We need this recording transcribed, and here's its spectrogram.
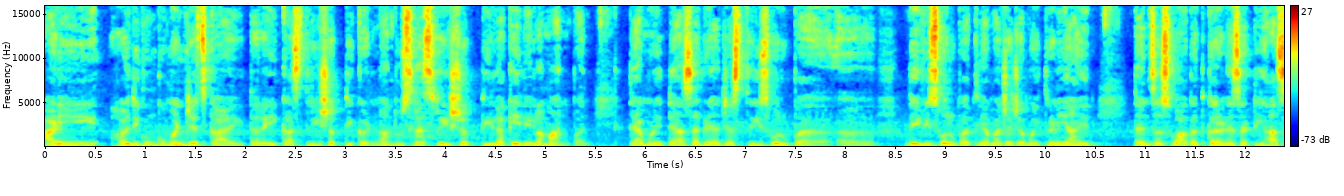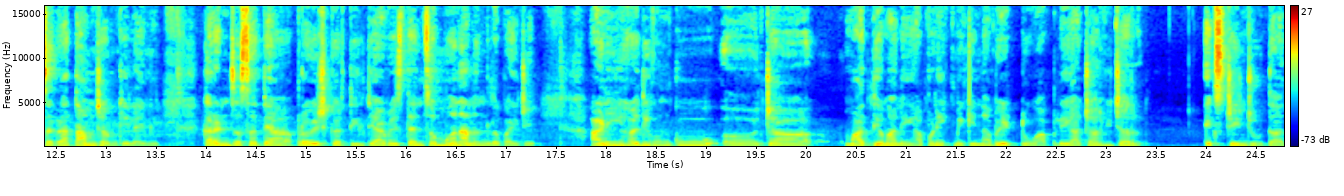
आणि हळदी कुंकू म्हणजेच काय? तर एका स्त्री शक्तीकडनं दुसऱ्या स्त्री शक्तीला केलेलं मानपान. त्यामुळे त्या सगळ्या ज्या स्त्री स्वरूपा देवी स्वरूपातल्या माझ्या ज्या मैत्रिणी आहेत त्यांचं स्वागत करण्यासाठी हा सगळा तामझाम केला आहे मी. कारण जसं त्या प्रवेश करतील त्यावेळेस त्यांचं मन आनंदलं पाहिजे. आणि हळदी कुंकू च्या माध्यमाने आपण एकमेकींना भेटतो आपले आचार विचार एक्सचेंज होतात.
